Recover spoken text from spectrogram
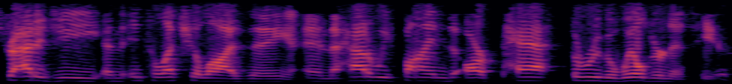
strategy and intellectualizing and how do we find our path through the wilderness here.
